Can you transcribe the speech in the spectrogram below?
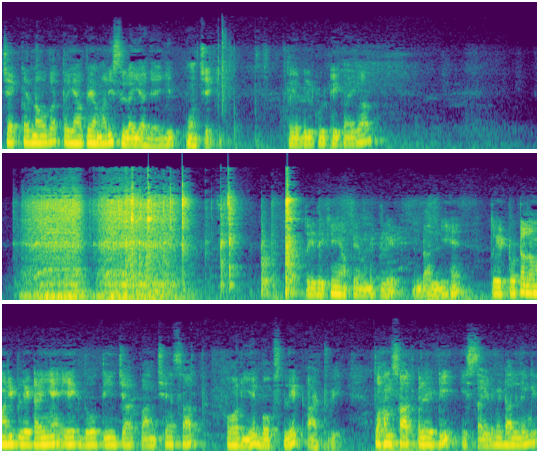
चेक करना होगा। तो यहाँ पे हमारी सिलाई आ जाएगी पहुँचे की। तो ये बिल्कुल ठीक आएगा। तो ये देखिए, यहाँ पे हमने प्लेट डाल ली है। तो ये टोटल हमारी प्लेट आई हैं। एक, दो, तीन, चार, पाँच छः सात और ये बॉक्स प्लेट आठवीं। तो हम सात प्लेट ही इस साइड में डाल लेंगे।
